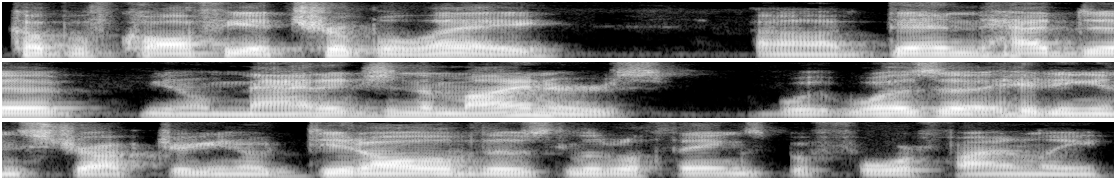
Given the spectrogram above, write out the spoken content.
cup of coffee at AAA, uh, then had to, you know, manage in the minors, was a hitting instructor, you know, did all of those little things before finally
